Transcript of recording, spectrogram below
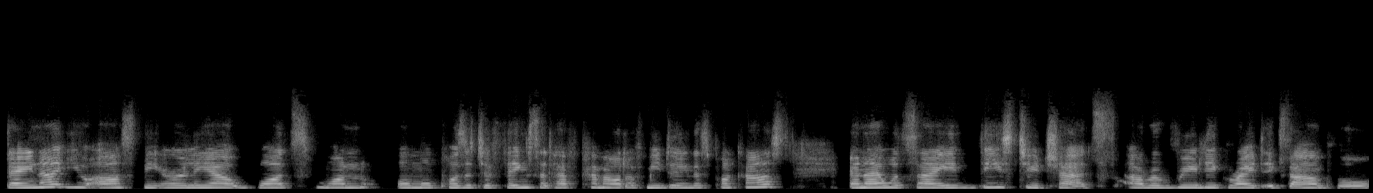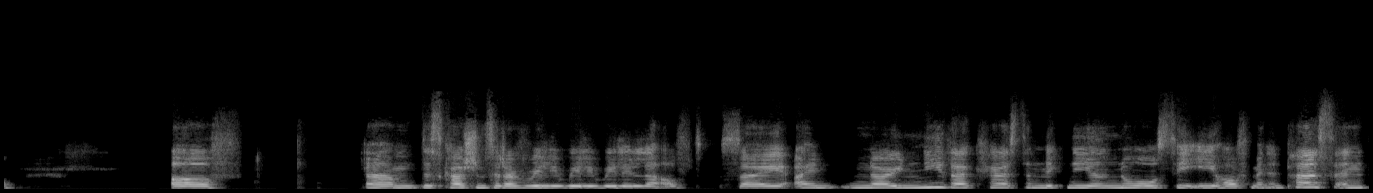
Dana, you asked me earlier what's one or more positive things that have come out of me doing this podcast. And I would say these two chats are a really great example of um, discussions that I've really, really, really loved. So I know neither Kirsten McNeil nor C.E. Hoffman in person.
